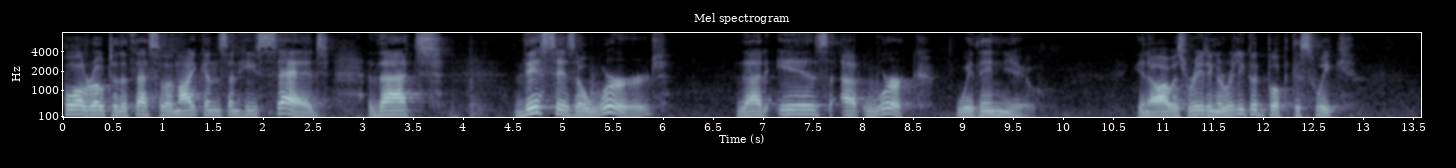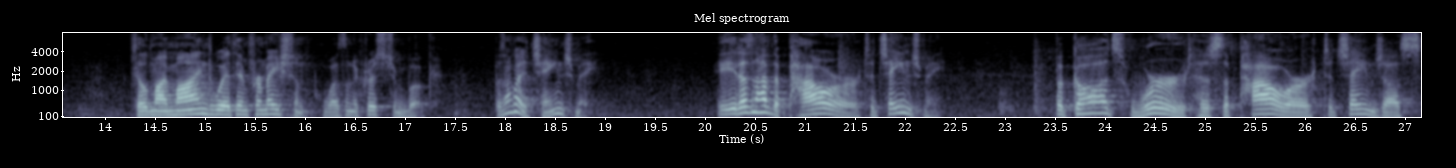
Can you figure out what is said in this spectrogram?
Paul wrote to the Thessalonians, and he said that this is a word that is at work within you. You know, I was reading a really good book this week. Filled my mind with information. It wasn't a Christian book. But it's not going to change me. It doesn't have the power to change me. But God's Word has the power to change us,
